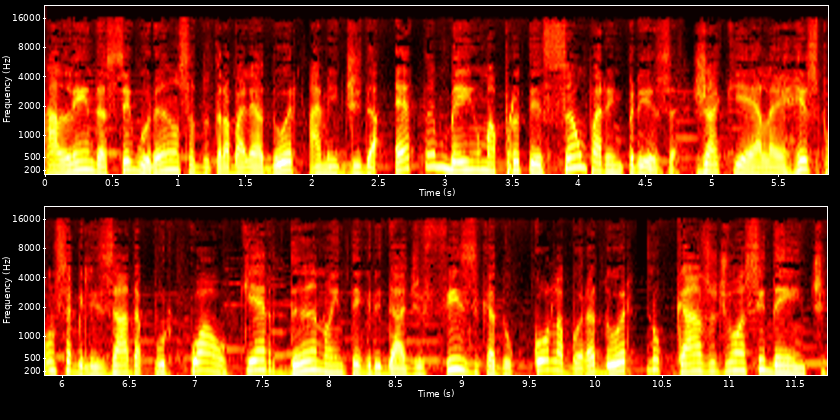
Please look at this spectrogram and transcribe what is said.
Além da segurança do trabalhador, a medida é também uma proteção para a empresa, já que ela é responsabilizada por qualquer dano à integridade física do colaborador no caso de um acidente,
